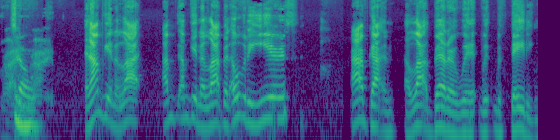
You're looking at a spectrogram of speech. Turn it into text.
Right, so, right. and I'm getting a lot I'm I'm getting a lot better over the years. I've gotten a lot better with with with dating,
